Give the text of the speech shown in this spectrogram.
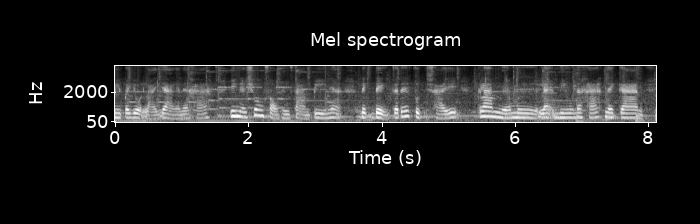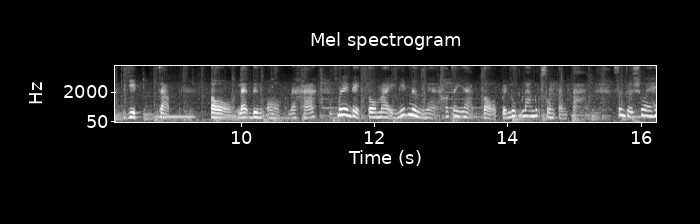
มีประโยชน์หลายอย่างนะคะ ยิ่งในช่วง 2-3 ปีเนี่ยเด็กๆจะได้ฝึกใช้กล้ามเนื้อมือและนิ้วนะคะ ในการหยิบจับ ต่อและดึงออกนะคะ เมื่อเด็กๆโตมาอีกนิดหนึ่งเนี่ยเขาจะอยากต่อเป็นรูปร่างรูปทรงต่างๆ ซึ่งจะช่วยให้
